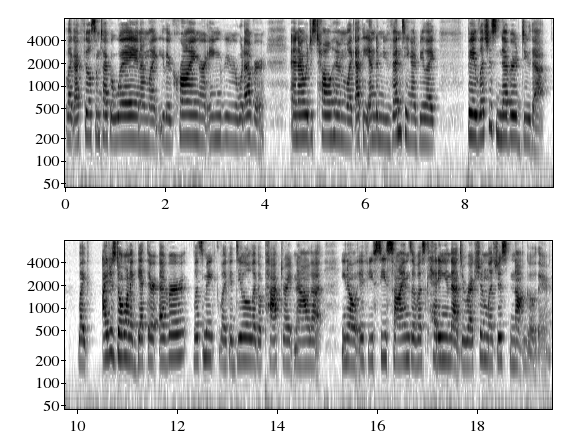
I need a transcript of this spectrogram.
like i feel some type of way and i'm like either crying or angry or whatever. And i would just tell him like at the end of me venting i'd be like babe let's just never do that. Like i just don't want to get there ever. Let's make like a deal like a pact right now that you know if you see signs of us heading in that direction let's just not go there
